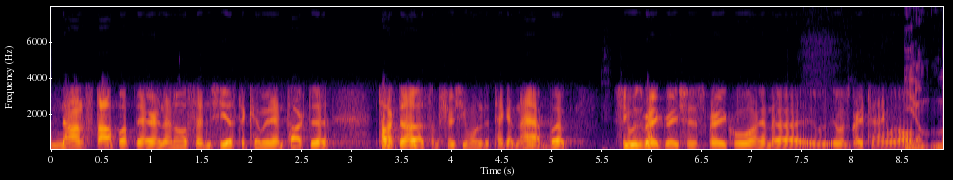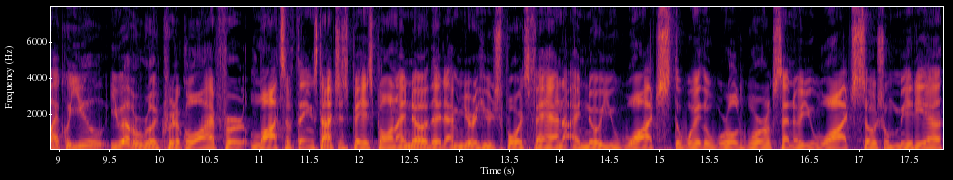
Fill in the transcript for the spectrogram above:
nonstop up there, and then all of a sudden she has to come in and talk to talk to us. I'm sure she wanted to take a nap, but she was very gracious, very cool, and uh, it, was, it was great to hang with all. You know, Michael, you you have a really critical eye for lots of things, not just baseball. And I know that I mean you're a huge sports fan. I know you watch the way the world works. I know you watch social media.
